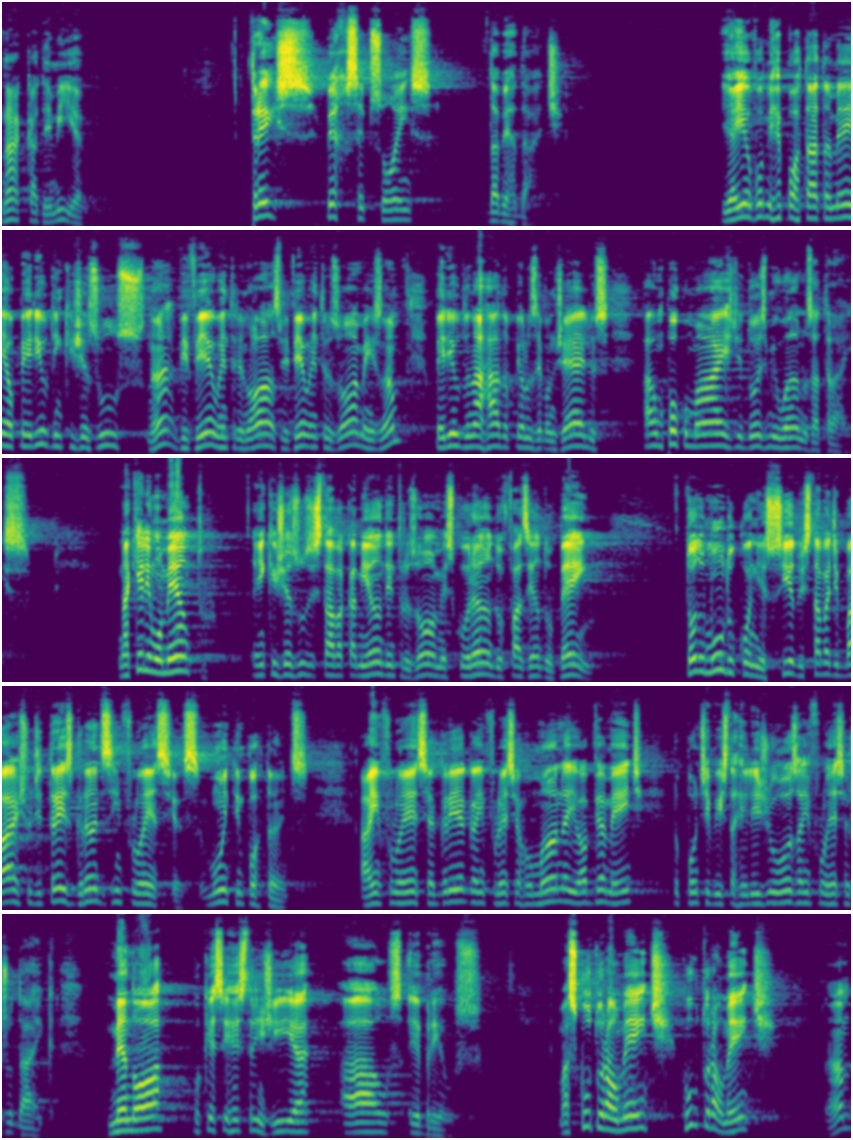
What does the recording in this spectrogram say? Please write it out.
na academia três percepções da verdade. E aí eu vou me reportar também ao período em que Jesus né, viveu entre nós, viveu entre os homens, não? período narrado pelos evangelhos, há um pouco mais de dois mil anos atrás. Naquele momento em que Jesus estava caminhando entre os homens, curando, fazendo o bem, todo mundo conhecido estava debaixo de três grandes influências muito importantes: a influência grega, a influência romana e, obviamente, do ponto de vista religioso, a influência judaica. Menor porque se restringia aos hebreus. Mas culturalmente, culturalmente, né,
